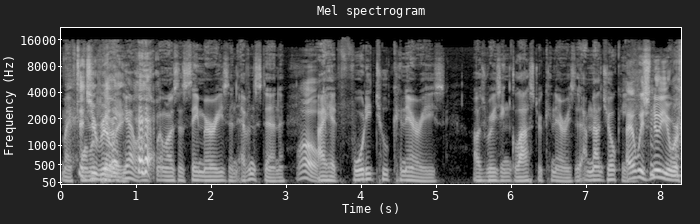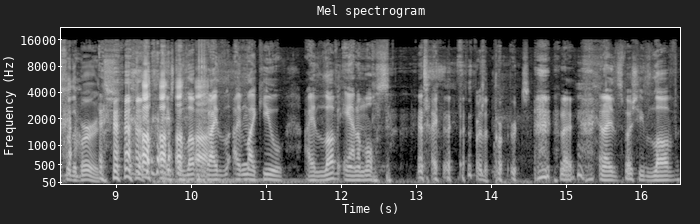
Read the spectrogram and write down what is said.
My Did former you parent- really? Yeah. When I, was, when I was at St. Mary's in Evanston, Whoa. I had 42 canaries. I was raising Gloucester canaries. I'm not joking. I always knew you were for the birds. I used to love. I, I'm like you. I love animals for the birds, and I and I especially love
